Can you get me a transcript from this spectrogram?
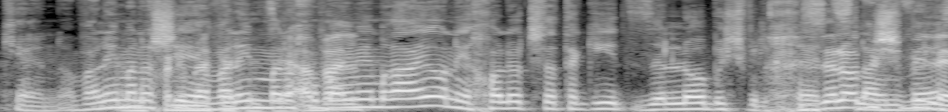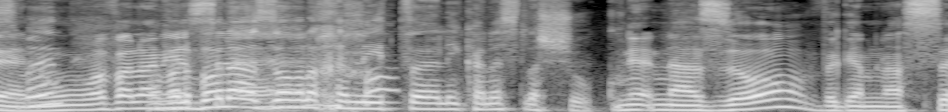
כן אבל אם אנשים אבל אם אנחנו אבל- באים עם רעיון יכול להיות שאתה תגיד זה לא בשביל חץ זה לא בשבילנו אבל אני אבל בוא נעזור לכם נכון. להיכנס לשוק. נעזור וגם נעשה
